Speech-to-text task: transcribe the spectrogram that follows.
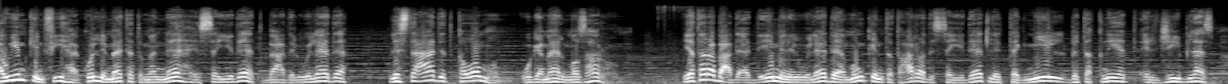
أو يمكن فيها كل ما تتمناه السيدات بعد الولادة لاستعادة قوامهم وجمال مظهرهم. يا ترى بعد قد إيه من الولادة ممكن تتعرض السيدات للتجميل بتقنية ال J-Plasma؟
